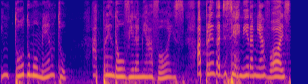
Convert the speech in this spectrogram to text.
em todo momento. Aprenda a ouvir a minha voz. Aprenda a discernir a minha voz.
